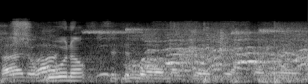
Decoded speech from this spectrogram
Ah non, Ou non. c'était pas Max à faire.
